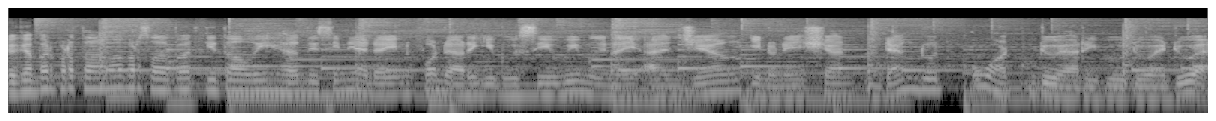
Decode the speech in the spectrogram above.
Ke kabar pertama persahabat kita lihat di sini ada info dari Ibu Siwi mengenai ajang Indonesian Dangdut Award 2022.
